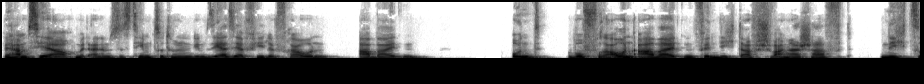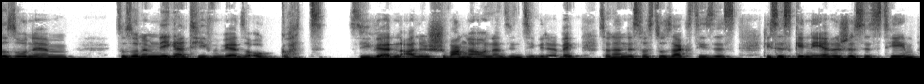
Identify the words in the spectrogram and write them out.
wir haben es hier auch mit einem System zu tun, in dem sehr, sehr viele Frauen arbeiten. Und wo Frauen arbeiten, finde ich, darf Schwangerschaft nicht zu so einem, zu so einem Negativen werden. So, oh Gott, sie werden alle schwanger und dann sind sie wieder weg, sondern das, was du sagst, dieses, dieses generische System,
